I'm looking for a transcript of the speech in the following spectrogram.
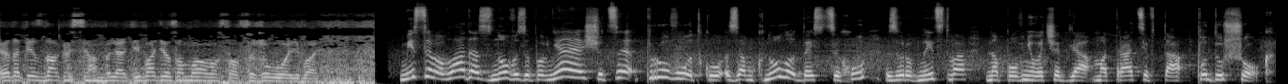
Это пизда, Костян, блядь. Ебать, я самому остался живой, ебать. Місцева влада знову запевняє, що це проводку замкнуло десь цеху з виробництва наповнювача для матраців та подушок.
